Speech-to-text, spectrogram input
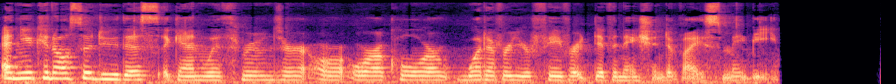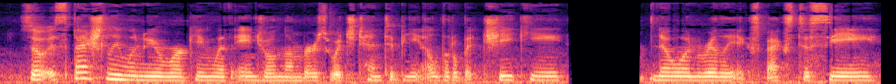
And you can also do this again with runes or, or oracle or whatever your favorite divination device may be. So, especially when you're working with angel numbers, which tend to be a little bit cheeky, no one really expects to see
